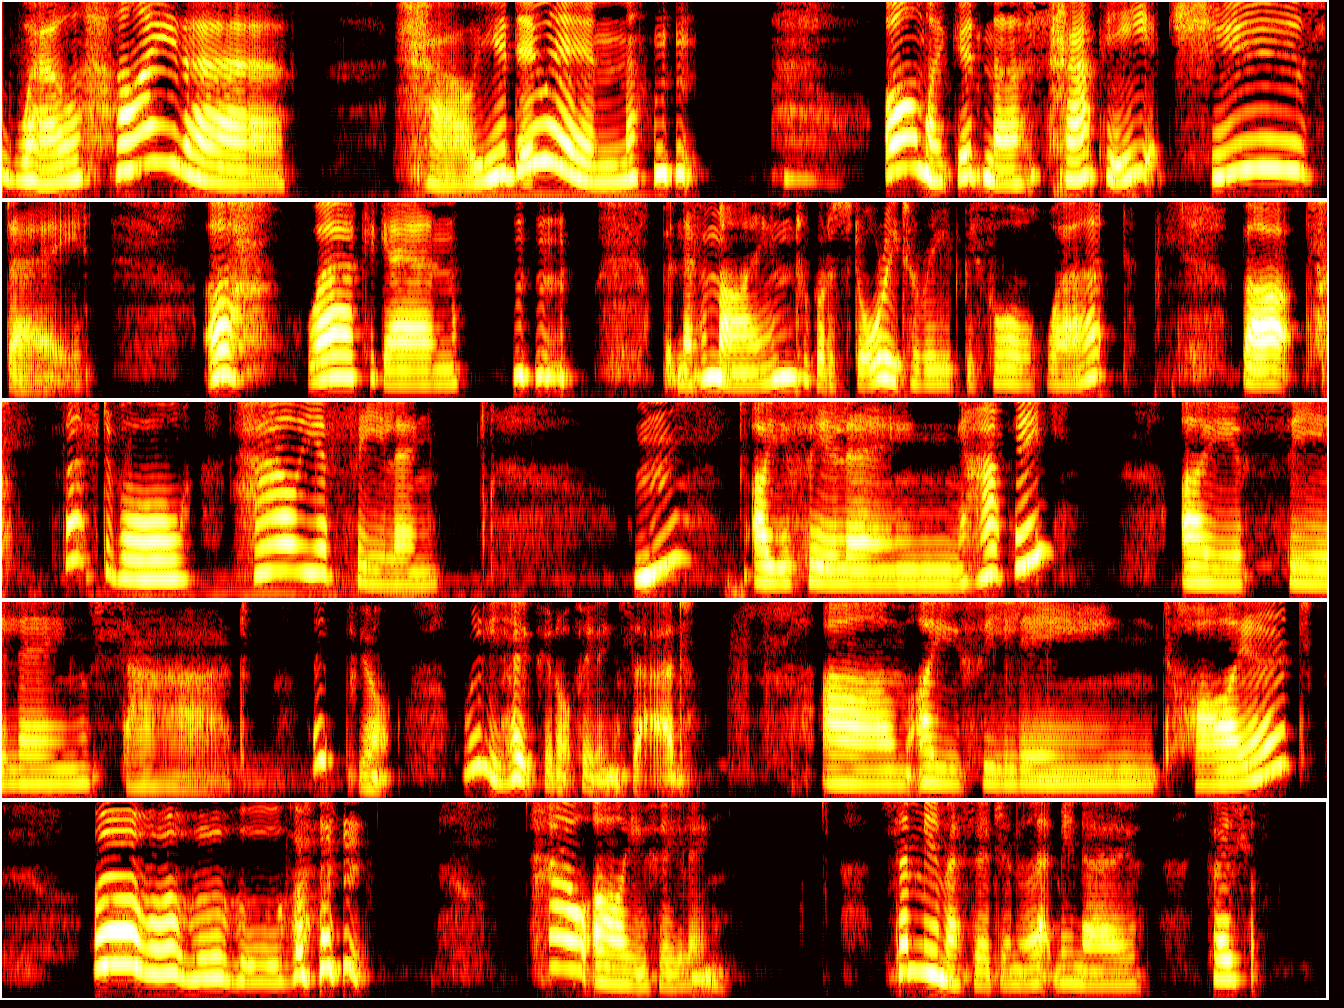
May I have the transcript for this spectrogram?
Well, hi there. How you doing? oh my goodness, happy Tuesday. Oh, work again. but never mind, we've got a story to read before work. But first of all, how are you feeling? Hmm? Are you feeling happy? Are you feeling sad? Hope you're really hope you're not feeling sad. Um, are you feeling tired? Oh, How are you feeling? Send me a message and let me know because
